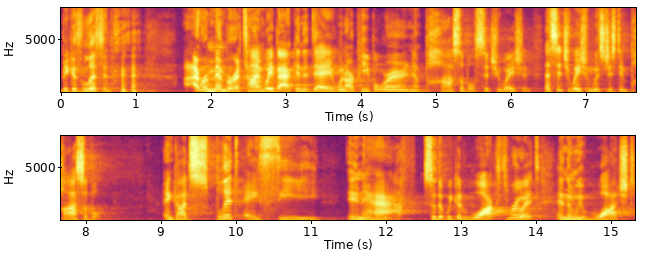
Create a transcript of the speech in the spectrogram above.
Because listen, I remember a time way back in the day when our people were in an impossible situation. That situation was just impossible. And God split a sea in half so that we could walk through it, and then we watched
